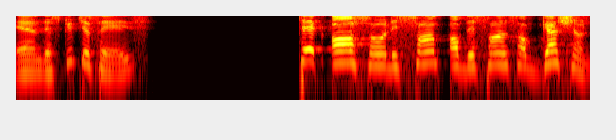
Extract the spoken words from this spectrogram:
And the scripture says, Take also the sum of the sons of Gershon.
